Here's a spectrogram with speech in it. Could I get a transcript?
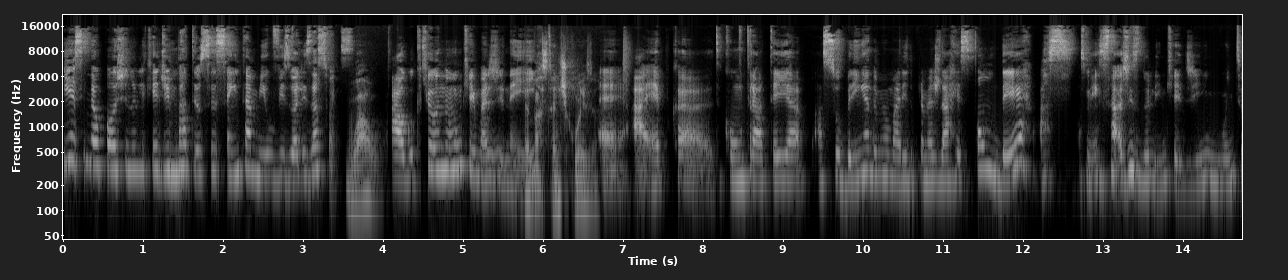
E esse meu post no LinkedIn bateu 60 mil visualizações. Uau! Algo que eu nunca imaginei. É bastante coisa. É, a época, contratei a, a sobrinha do meu marido para me ajudar a responder as, as mensagens do LinkedIn, muito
